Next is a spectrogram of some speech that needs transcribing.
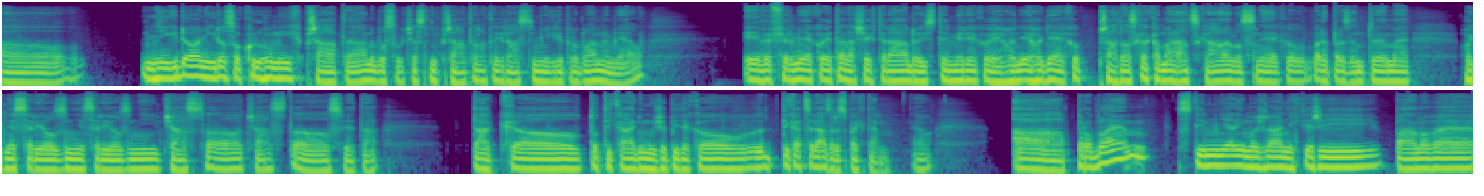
uh, nikdo, nikdo z okruhu mých přátel nebo současných přátel, tak já s tím nikdy problém neměl. I ve firmě, jako je ta naše, která do jisté míry jako je hodně, je hodně jako přátelská, kamarádská, ale vlastně jako reprezentujeme hodně seriózní, seriózní část, část světa, tak to tykání může být jako, tykat se dá s respektem. Jo. A problém s tím měli možná někteří pánové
